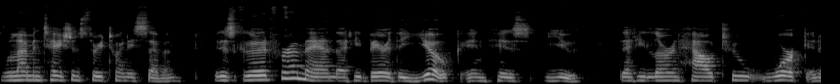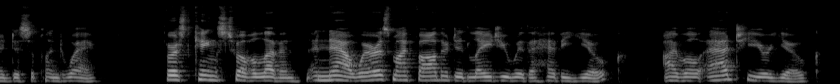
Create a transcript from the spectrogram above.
Lamentations 3:27. It is good for a man that he bear the yoke in his youth, that he learn how to work in a disciplined way. 1 Kings 12:11 And now whereas my father did lade you with a heavy yoke I will add to your yoke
